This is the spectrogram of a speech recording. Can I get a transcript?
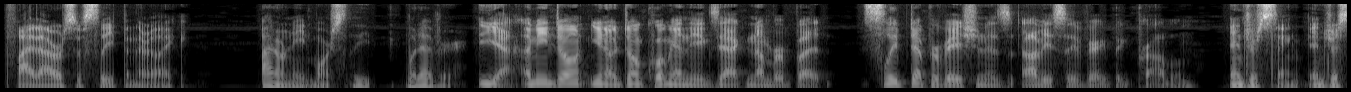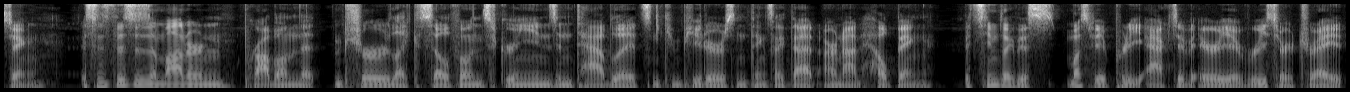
five hours of sleep and they're like, I don't need more sleep. Whatever. Yeah. I mean, don't, you know, don't quote me on the exact number, but sleep deprivation is obviously a very big problem. Interesting. Interesting. Since this is a modern problem that I'm sure like cell phone screens and tablets and computers and things like that are not helping, it seems like this must be a pretty active area of research, right?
